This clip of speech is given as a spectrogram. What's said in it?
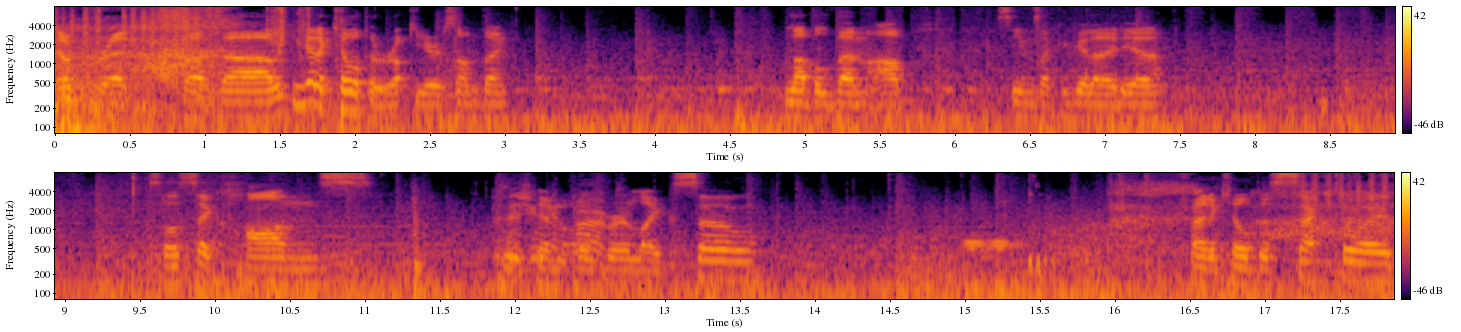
no crit but uh, we can get a kill with a rookie or something level them up seems like a good idea so let's take Hans move him confirmed. over like so try to kill this sectoid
